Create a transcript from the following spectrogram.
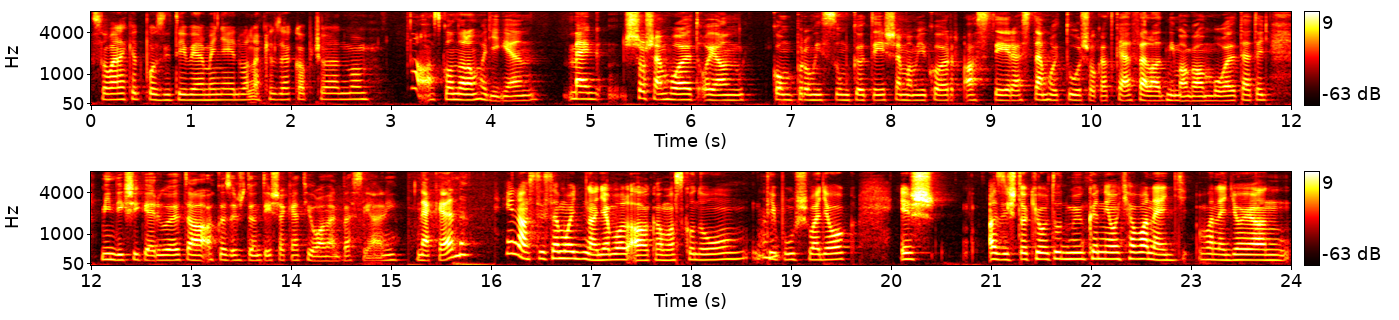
Szóval neked pozitív élményeid vannak ezzel kapcsolatban? Azt gondolom, hogy igen. Meg sosem volt olyan kompromisszum kötésem, amikor azt éreztem, hogy túl sokat kell feladni magamból. Tehát, hogy mindig sikerült a, a közös döntéseket jól megbeszélni. Neked? Én azt hiszem, hogy nagyjából alkalmazkodó uh-huh. típus vagyok, és az is tök jól tud működni, hogyha van egy, van egy olyan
